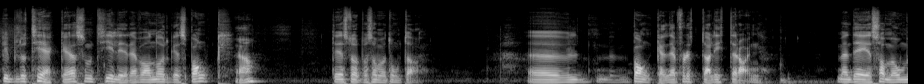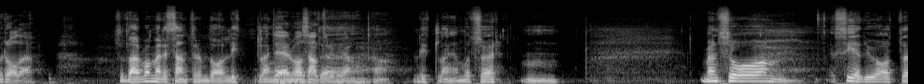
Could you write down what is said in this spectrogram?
biblioteket, som tidligere var Norges Bank, ja. det står på samme tomta. Uh, banken er flytta lite grann, men det er i samme område. Så der var mer sentrum da? Litt lenger, mot, sentrum, ja. ja. litt lenger mot sør. Mm. Men så um, sier du at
